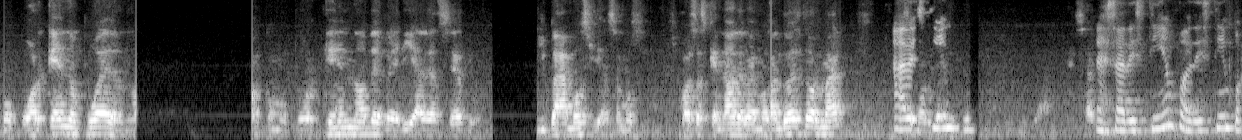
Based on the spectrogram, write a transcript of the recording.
¿por qué no puedo? ¿no? Como por qué no debería de hacerlo. Y vamos y hacemos cosas que no debemos. Cuando es normal. A destiempo. Es a destiempo, a destiempo.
